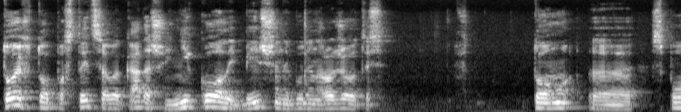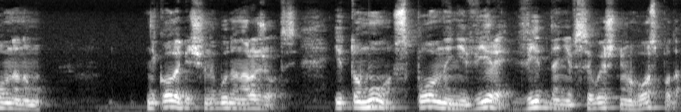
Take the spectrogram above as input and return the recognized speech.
той, хто поститься в Екадеші, ніколи більше не буде народжуватись в тому е, сповненому, ніколи більше не буде народжуватись. І тому сповнені віри, віддані Всевишнього Господа,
